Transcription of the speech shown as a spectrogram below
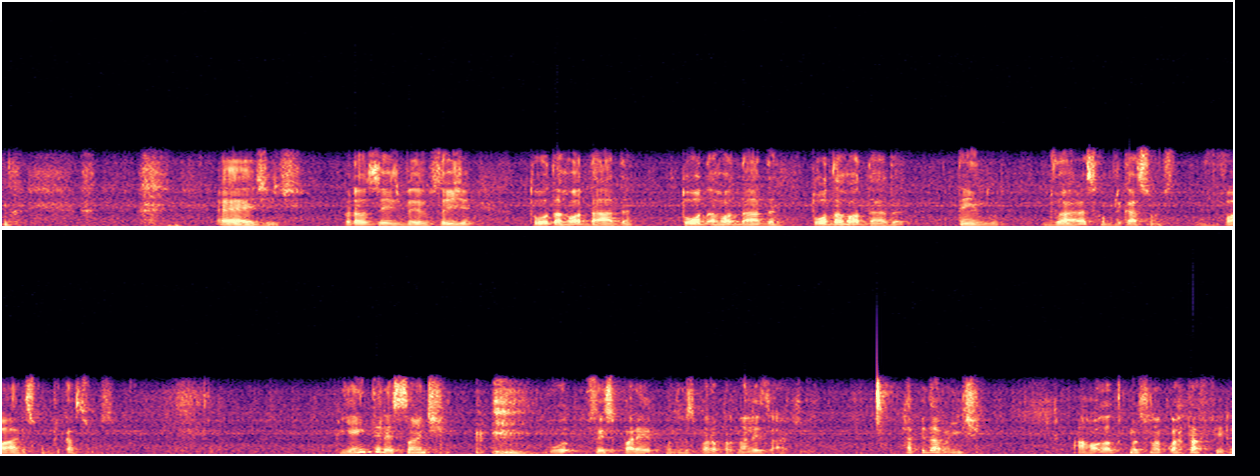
é, gente, para vocês verem, ou seja, toda rodada, toda rodada, toda rodada tendo várias complicações, várias complicações. E é interessante, vocês param vocês para analisar aqui, rapidamente. A rodada começou na quarta-feira.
